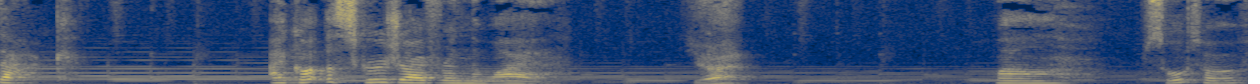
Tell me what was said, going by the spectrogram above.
Zach, I got the screwdriver and the wire. Yeah? Well, sort of.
